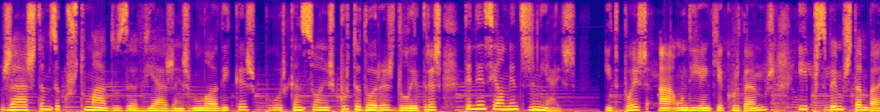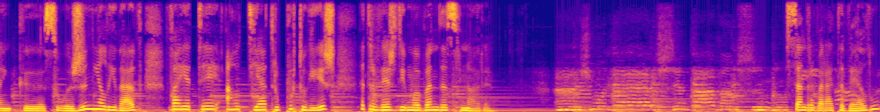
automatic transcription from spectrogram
Já estamos acostumados a viagens melódicas por canções portadoras de letras tendencialmente geniais. E depois há um dia em que acordamos e percebemos também que a sua genialidade vai até ao teatro português através de uma banda sonora. Sandra Barata Belo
